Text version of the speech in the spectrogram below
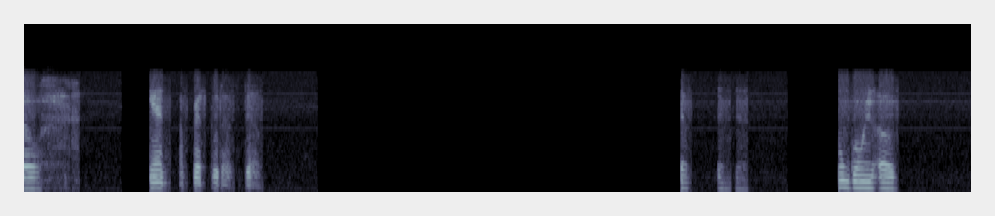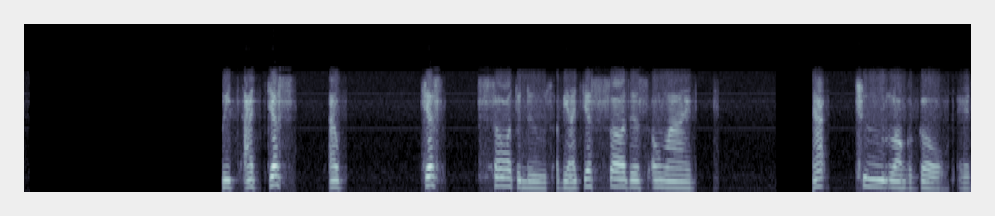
So, again, our prayers go to them. homegoing of we I just I just saw the news. I mean I just saw this online not too long ago and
